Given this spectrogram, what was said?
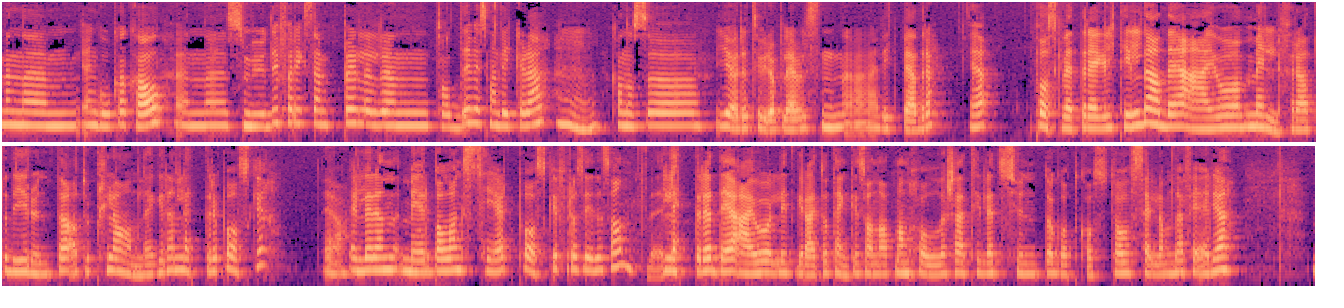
Men eh, en god kakao, en eh, smoothie f.eks., eller en toddy hvis man liker det, kan også gjøre turopplevelsen eh, litt bedre. Ja. Påskevettregel til, da, det er jo meld fra til de rundt deg at du planlegger en lettere påske. Ja. Eller en mer balansert påske, for å si det sånn. Lettere, det er jo litt greit å tenke sånn at man holder seg til et sunt og godt kosthold selv om det er ferie.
